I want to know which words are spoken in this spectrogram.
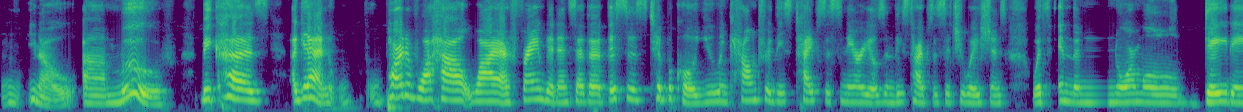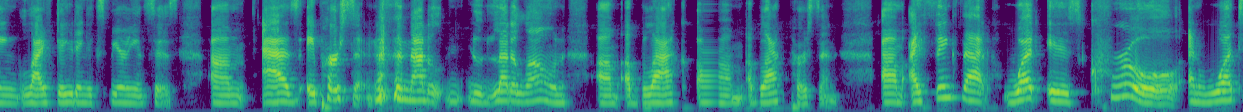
you know, um, move because again part of why, how why i framed it and said that this is typical. You encounter these types of scenarios and these types of situations within the normal dating life dating experiences um, as a person not let alone um, a black um, a black person. Um, i think that what is cruel and what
